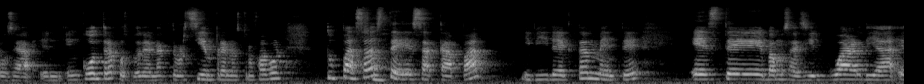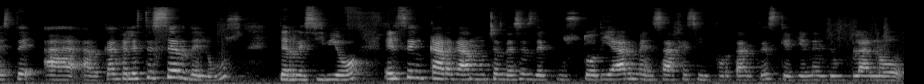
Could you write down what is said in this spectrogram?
o sea, en, contra, pues podrían actuar siempre a nuestro favor. Tú pasaste esa capa y directamente este, vamos a decir, guardia, este arcángel, este ser de luz, te recibió, él se encarga muchas veces de custodiar mensajes importantes que vienen de un plano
